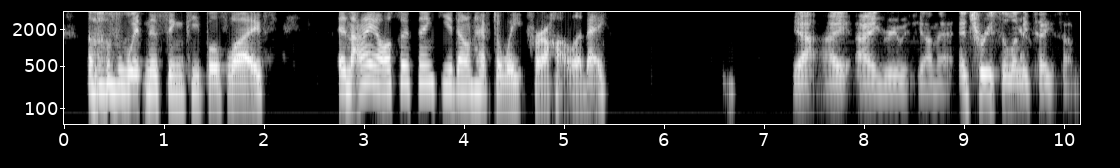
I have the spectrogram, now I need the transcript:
of witnessing people's lives. And I also think you don't have to wait for a holiday. Yeah, I, I agree with you on that. And Teresa, let me tell you something.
